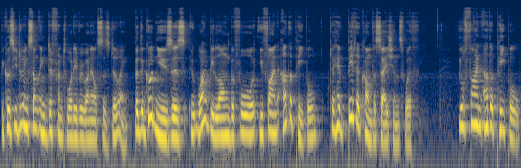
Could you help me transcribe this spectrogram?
because you're doing something different to what everyone else is doing. But the good news is it won't be long before you find other people to have better conversations with. You'll find other people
